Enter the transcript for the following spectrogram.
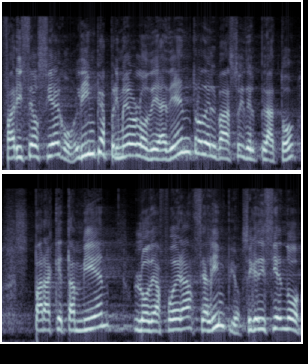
Fariseo ciego, limpia primero lo de adentro del vaso y del plato, para que también lo de afuera sea limpio. Sigue diciendo,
